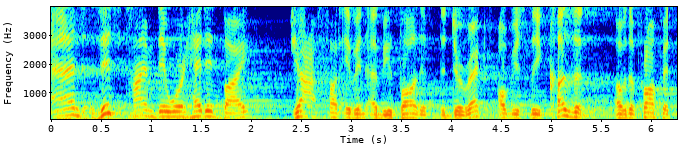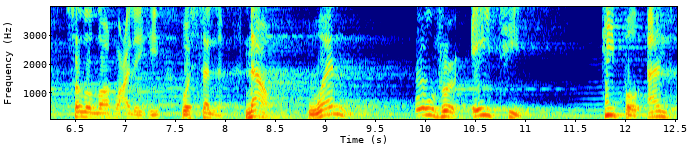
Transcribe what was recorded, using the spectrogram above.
And this time they were headed by Ja'far ibn Abi Talib, the direct, obviously, cousin of the Prophet wasallam. Now, when over 80 people. And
